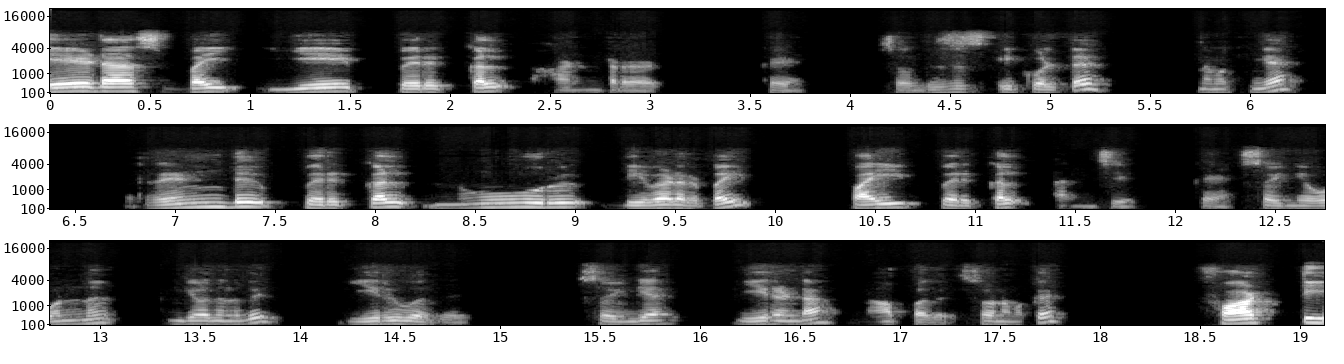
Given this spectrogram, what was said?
ஏ டேஸ் பை ஏ பெருக்கல் hundred okay so this is equal to நமக்கு இங்கே ரெண்டு பெருக்கல் நூறு டிவைடட் பை பை பெருக்கல் அஞ்சு. ஓகே ஸோ இங்கே ஒன்று இங்கே வந்து என்னது? இருபது. ஸோ இங்கே இரண்டா நாற்பது ஸோ நமக்கு ஃபார்ட்டி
